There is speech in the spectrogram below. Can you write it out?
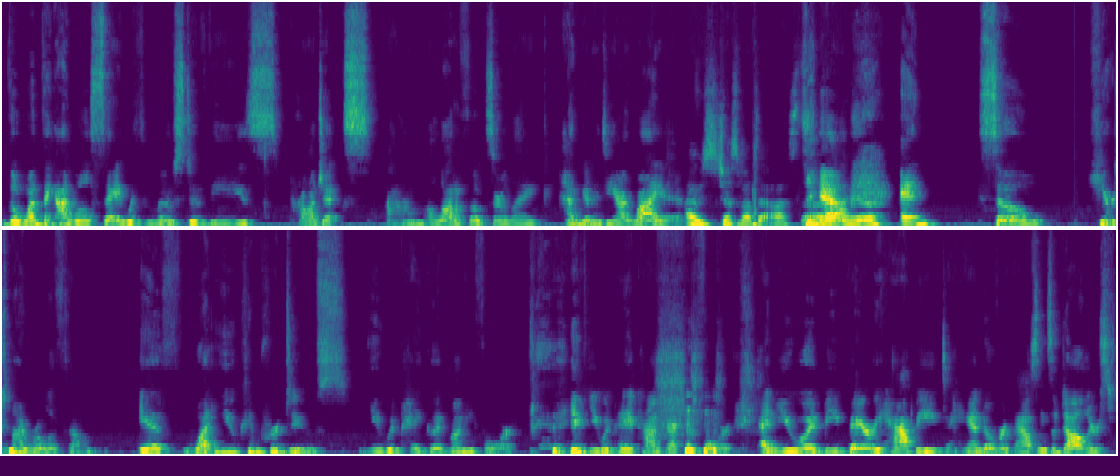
The one thing I will say with most of these projects, um, a lot of folks are like, I'm going to DIY it. I was just about to ask that. Yeah. And so here's my rule of thumb if what you can produce, you would pay good money for, if you would pay a contractor for, and you would be very happy to hand over thousands of dollars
